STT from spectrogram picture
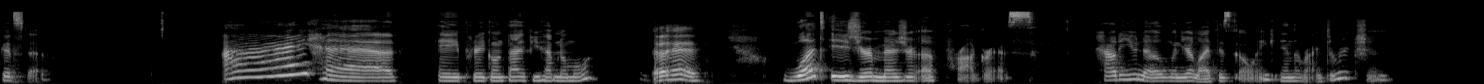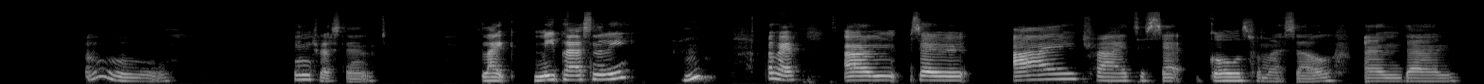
Good stuff. I have a pregunta if you have no more. Go ahead. What is your measure of progress? How do you know when your life is going in the right direction? Oh, interesting. Like me personally? Hmm? Okay. Um, so I try to set goals for myself and then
